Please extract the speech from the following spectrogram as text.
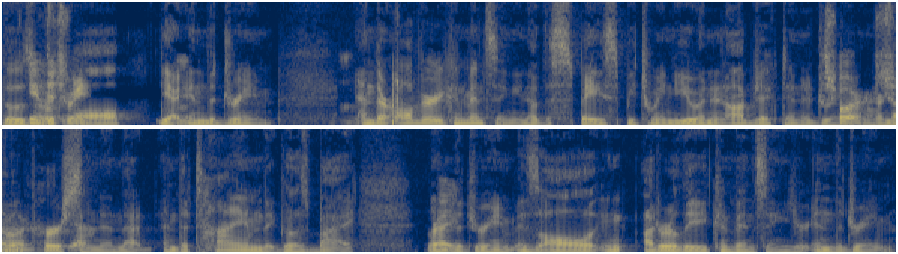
Those In are the dream. all, yeah, mm-hmm. in the dream. Mm-hmm. And they're all very convincing. You know, the space between you and an object in a dream Sure, or another sure, person and that, and the time that goes by in the dream is all in, utterly convincing. You're in the dream.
